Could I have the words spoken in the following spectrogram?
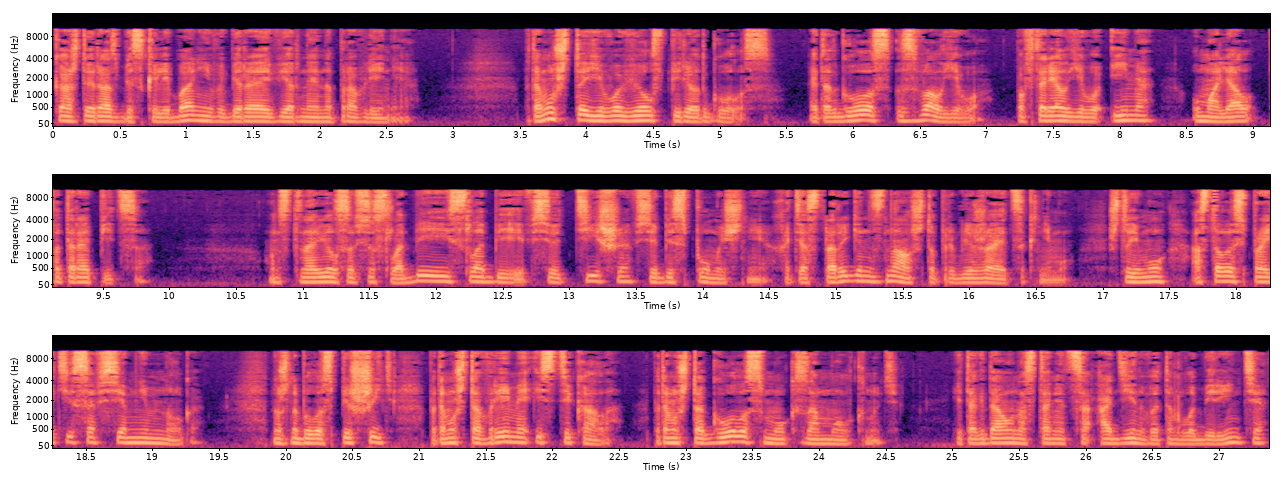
каждый раз без колебаний выбирая верное направление. Потому что его вел вперед голос. Этот голос звал его, повторял его имя, умолял поторопиться. Он становился все слабее и слабее, все тише, все беспомощнее, хотя Старыгин знал, что приближается к нему, что ему осталось пройти совсем немного. Нужно было спешить, потому что время истекало, потому что голос мог замолкнуть. И тогда он останется один в этом лабиринте,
